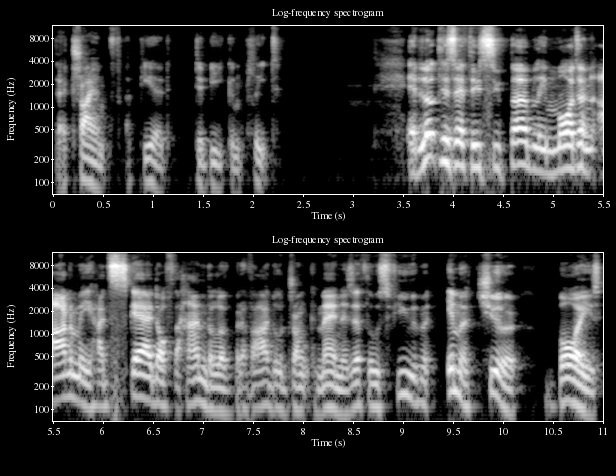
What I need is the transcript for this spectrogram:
Their triumph appeared to be complete. It looked as if the superbly modern army had scared off the handle of bravado drunk men, as if those few immature boys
